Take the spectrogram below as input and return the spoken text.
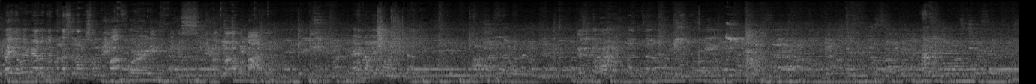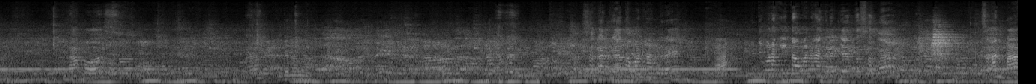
By the way, meron din pala silang Zumba for ladies, mga babae. Ayun ako yung mga Ganun. sagad yata 100. Ha? Hindi ko nakita 100 yata sagad. Saan ba?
